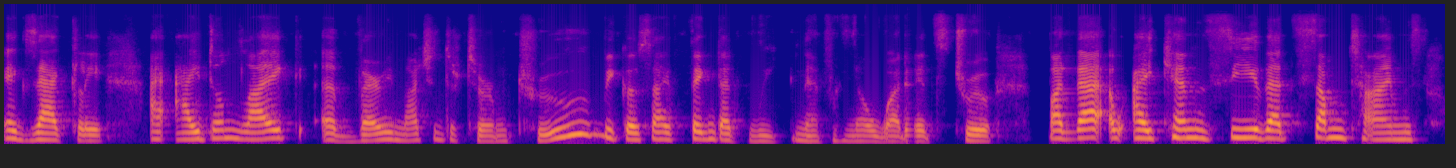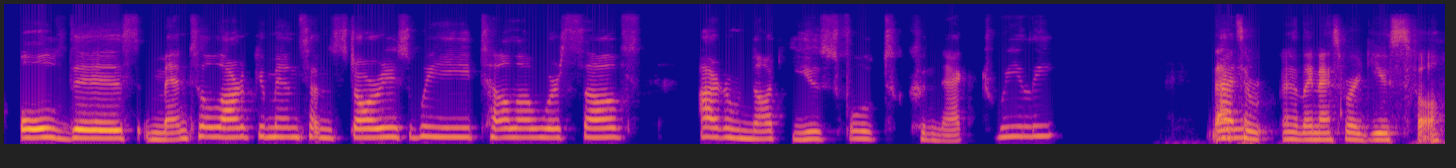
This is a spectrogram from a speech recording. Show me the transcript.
Exactly. I, I don't like uh, very much the term true because I think that we never know what it's true. But I, I can see that sometimes all these mental arguments and stories we tell ourselves are not useful to connect really. That's and, a really nice word, useful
